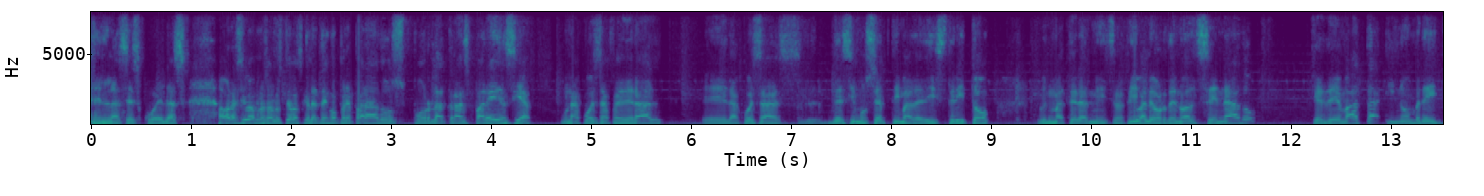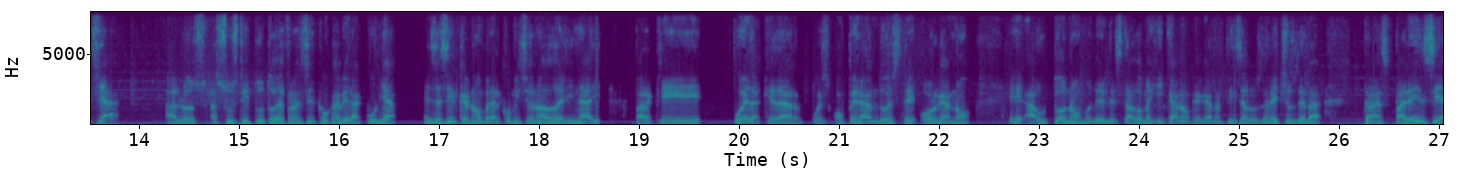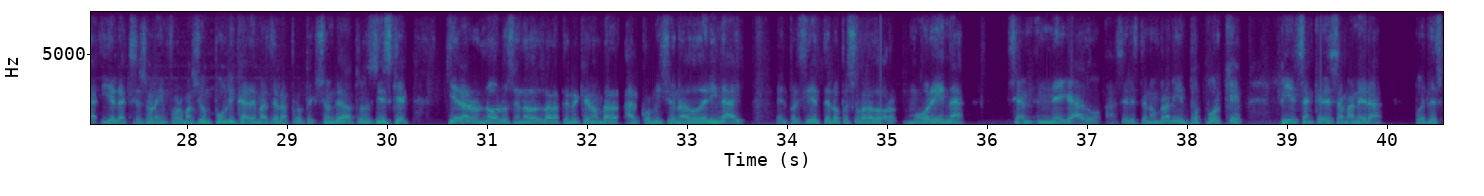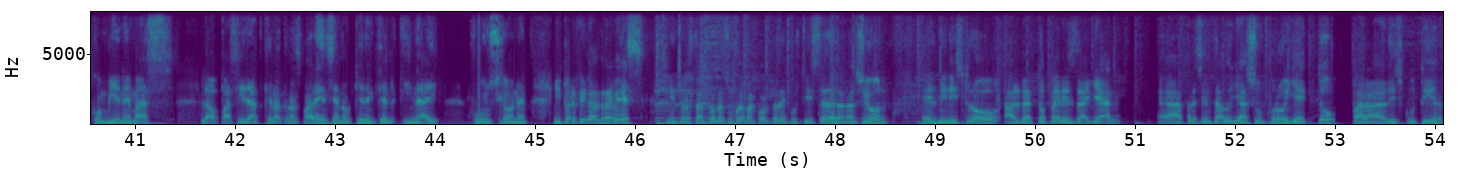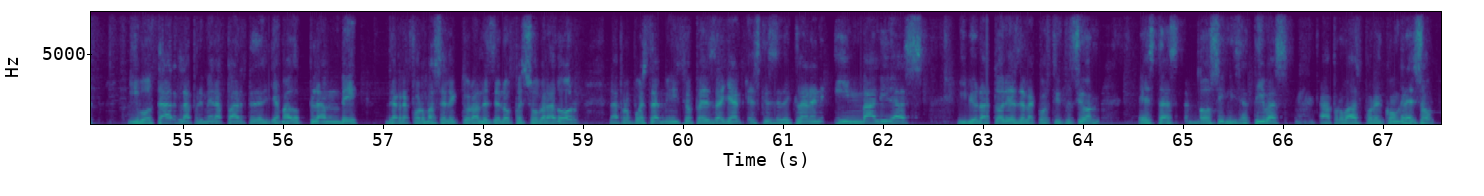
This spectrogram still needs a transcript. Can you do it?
en las escuelas. Ahora sí vamos a los temas que le tengo preparados por la transparencia. Una jueza federal, eh, la jueza séptima de distrito en materia administrativa, le ordenó al Senado que debata y nombre ya a los sustitutos de Francisco Javier Acuña, es decir, que nombre al comisionado del INAI para que pueda quedar pues operando este órgano eh, autónomo del Estado mexicano que garantiza los derechos de la transparencia y el acceso a la información pública, además de la protección de datos. Así es que, quieran o no, los senadores van a tener que nombrar al comisionado del INAI, el presidente López Obrador, Morena, se han negado a hacer este nombramiento porque piensan que de esa manera pues les conviene más la opacidad que la transparencia, no quieren que el INAI funcione. Y perfil al revés. Mientras tanto, la Suprema Corte de Justicia de la Nación, el ministro Alberto Pérez Dayán ha presentado ya su proyecto para discutir y votar la primera parte del llamado Plan B de reformas electorales de López Obrador. La propuesta del ministro Pérez Dayán es que se declaren inválidas y violatorias de la Constitución estas dos iniciativas aprobadas por el Congreso.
